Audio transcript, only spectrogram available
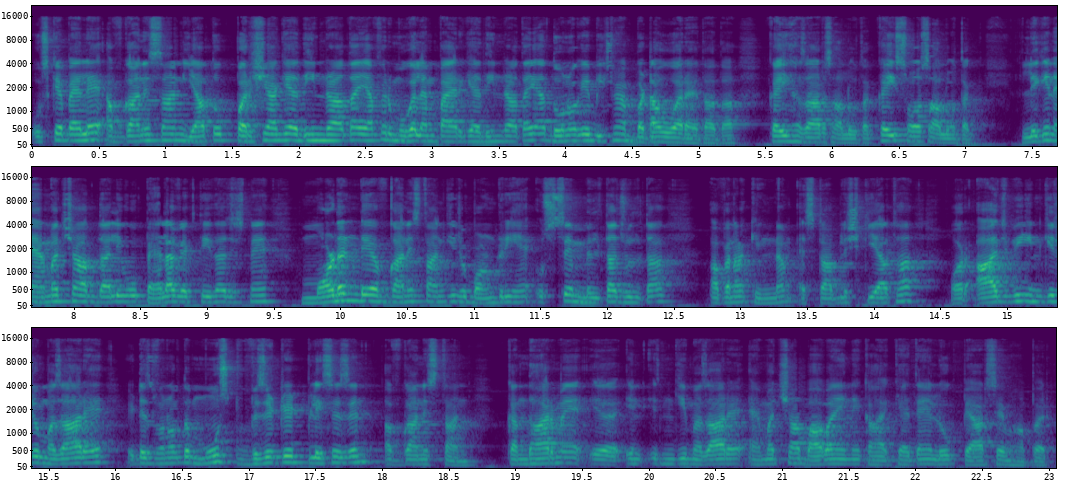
उसके पहले अफ़गानिस्तान या तो पर्शिया के अधीन रहा था या फिर मुगल एम्पायर के अधीन रहा था या दोनों के बीच में बटा हुआ रहता था कई हज़ार सालों तक कई सौ सालों तक। लेकिन अहमद शाह अब्दाली वो पहला व्यक्ति था जिसने मॉडर्न डे अफ़गानिस्तान की जो बाउंड्री है उससे मिलता जुलता अपना किंगडम एस्टैब्लिश किया था। और आज भी इनकी जो मज़ार है it is one of the most visited places in Afghanistan. Kandahar में इन, इनकी मज़ार है अहमद शाह बाबा इन्हें कहा कहते हैं लोग प्यार से वहाँ पर।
